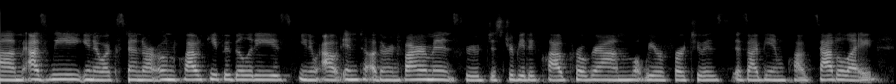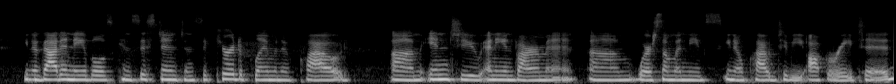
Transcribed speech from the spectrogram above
um, as we, you know, extend our own cloud capabilities, you know, out into other environments through distributed cloud program, what we refer to as, as IBM Cloud Satellite, you know, that enables consistent and secure deployment of cloud um, into any environment um, where someone needs, you know, cloud to be operated.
